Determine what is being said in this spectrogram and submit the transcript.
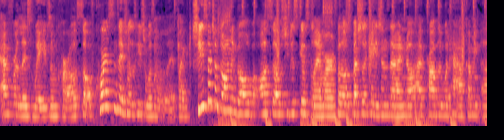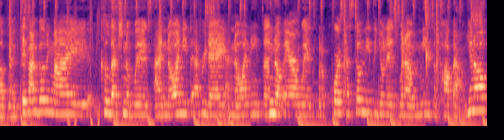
effortless waves and curls. So of course, Sensationnel Latisha wasn't on the list. Like she's such a throw and go, but also she just gives glamour for those special occasions that I know I probably would have coming up. Like if I'm building my collection of wigs, I know I need the everyday, I know I need the, you know, Aran wigs, but of course I still need the units when I need to pop out, you know?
